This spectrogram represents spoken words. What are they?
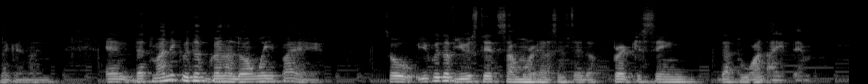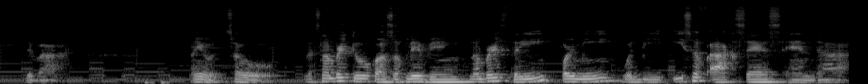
na ganun. And that money could have gone a long way pa eh. So, you could have used it somewhere else instead of purchasing that one item. Diba? Ayun. So, that's number two, cost of living. Number three, for me, would be ease of access and uh,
